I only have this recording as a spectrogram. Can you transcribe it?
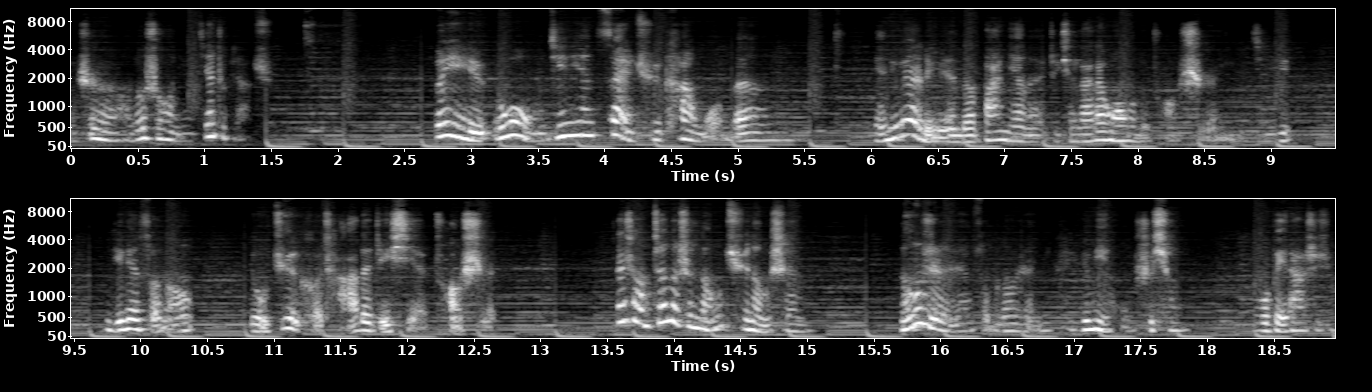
也是很多时候你坚持不下去。所以，如果我们今天再去看我们研究院里面的八年来这些来来往往的创始人，以及你力所能有据可查的这些创始人，身上真的是能屈能伸，能忍人所不能忍。你看俞敏洪师兄，我北大师兄，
